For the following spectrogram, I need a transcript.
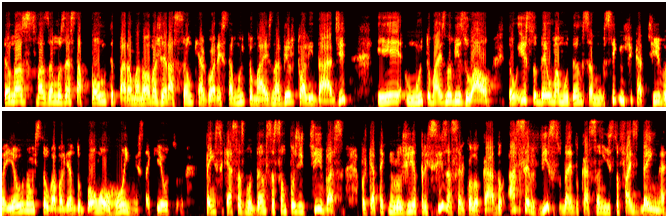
Então, nós fazemos esta ponte para uma nova geração que agora está muito mais na virtualidade e muito mais no visual. Então, isso deu uma mudança significativa e eu não estou avaliando bom ou ruim isso daqui, eu pense que essas mudanças são positivas, porque a tecnologia precisa ser colocado a serviço da educação e isso faz bem, né?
